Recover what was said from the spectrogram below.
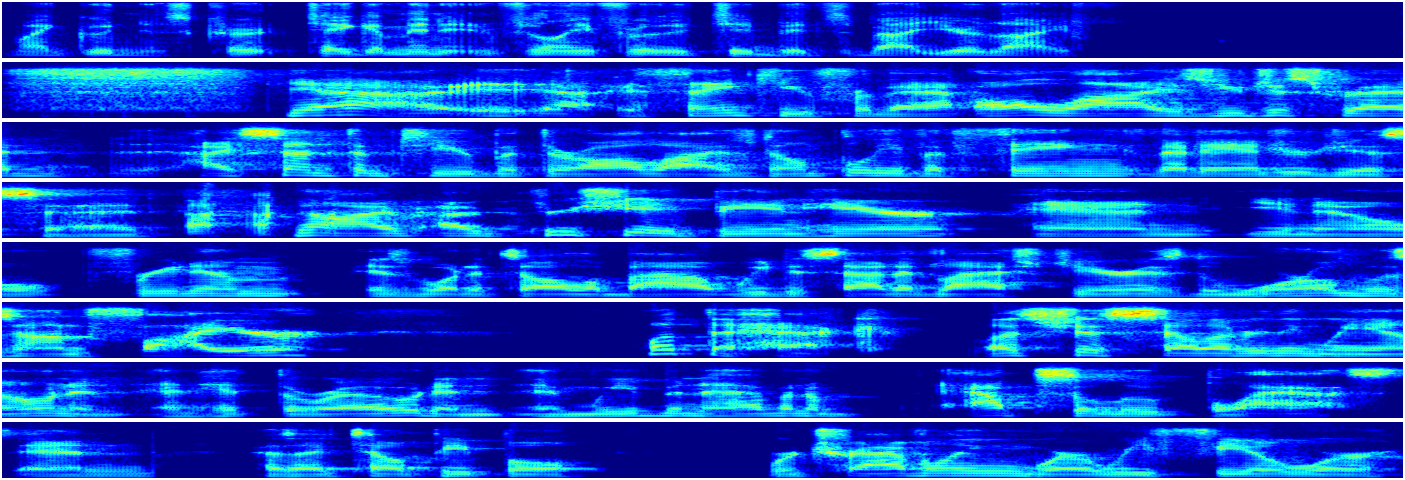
My goodness, Kurt, take a minute and fill any further tidbits about your life. Yeah, thank you for that. All lies. You just read, I sent them to you, but they're all lies. Don't believe a thing that Andrew just said. no, I, I, appreciate being here. And, you know, freedom is what it's all about. We decided last year as the world was on fire, what the heck? Let's just sell everything we own and, and hit the road. And, and we've been having an absolute blast. And as I tell people, we're traveling where we feel we're,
